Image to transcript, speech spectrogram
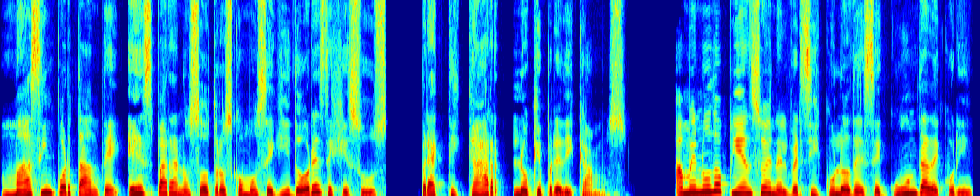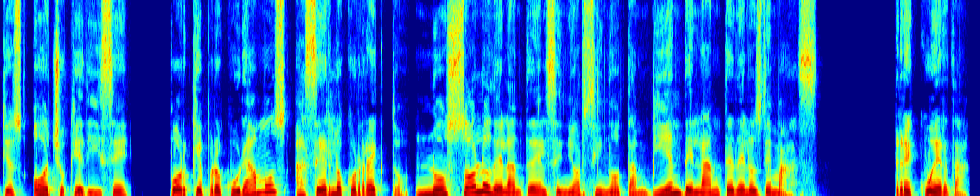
más importante es para nosotros como seguidores de Jesús practicar lo que predicamos. A menudo pienso en el versículo de 2 de Corintios 8 que dice, porque procuramos hacer lo correcto, no solo delante del Señor, sino también delante de los demás. Recuerda,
